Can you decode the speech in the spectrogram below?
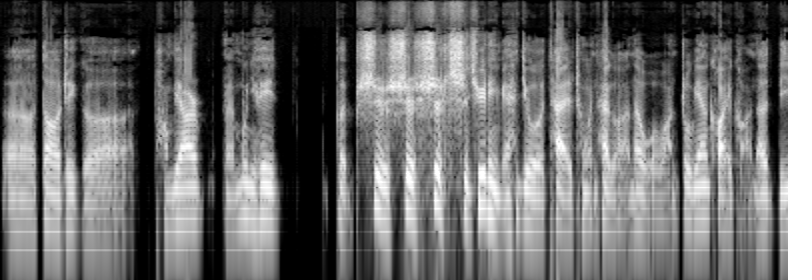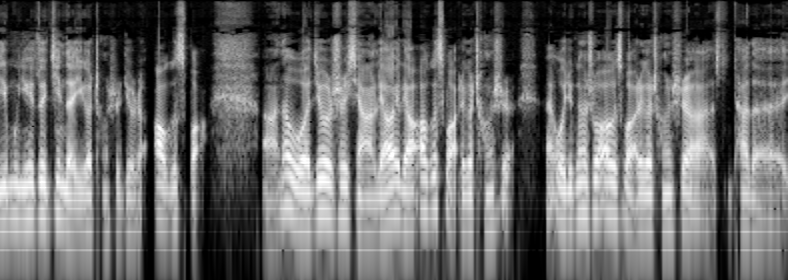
呃，到这个旁边呃慕尼黑。不市市市市区里面就太成本太高了，那我往周边靠一靠，那离慕尼黑最近的一个城市就是奥格斯堡，啊，那我就是想聊一聊奥格斯堡这个城市，哎，我就跟他说奥格斯堡这个城市啊，它的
